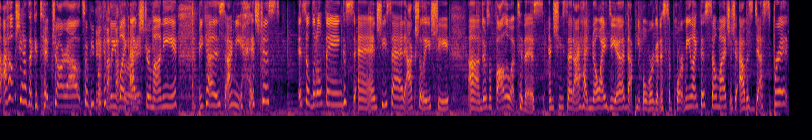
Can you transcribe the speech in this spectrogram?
I hope she has like a tip jar out so people can leave like Right. extra money because I mean it's just it's the little things and she said actually she um, there's a follow-up to this and she said i had no idea that people were going to support me like this so much. I was desperate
